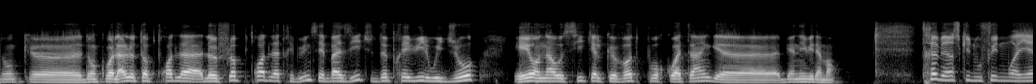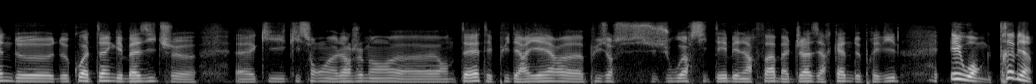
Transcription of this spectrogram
Donc, euh, donc voilà, le top 3 de la, le flop 3 de la tribune, c'est Basic, Depréville, Widjo, et on a aussi quelques votes pour Quatang, bien évidemment. Très bien, ce qui nous fait une moyenne de, de Quateng et Basic euh, euh, qui, sont largement euh, en tête. Et puis derrière, plusieurs joueurs cités Benarfa, Badjaz, Erkan, Depréville et Wang. Très bien.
